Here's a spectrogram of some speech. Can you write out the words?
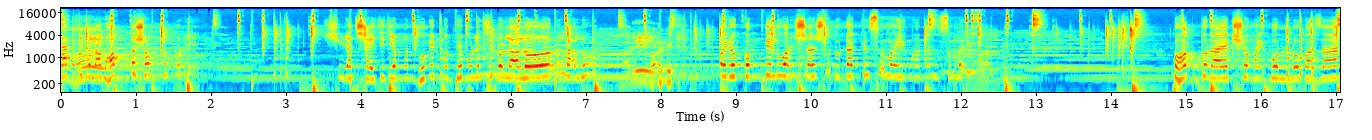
রাত্রিবেলা ভক্ত শব্দ করে। সিরাজ সাইজি যেমন ঘুমের মধ্যে বলেছিল লালন লালন। আরে। ওই রকম দেলুয়ার শাহ শুধু ডাকে সুলাইমান আর সুলাইমান। ভক্তরা এক সময় বলল বাজান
